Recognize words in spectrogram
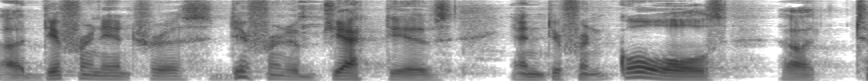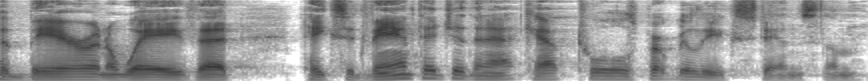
uh, different interests, different objectives, and different goals uh, to bear in a way that takes advantage of the NatCap tools but really extends them.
